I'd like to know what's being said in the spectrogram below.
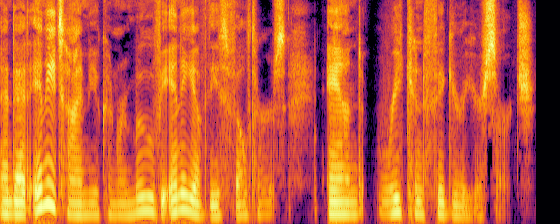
And at any time, you can remove any of these filters and reconfigure your search.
